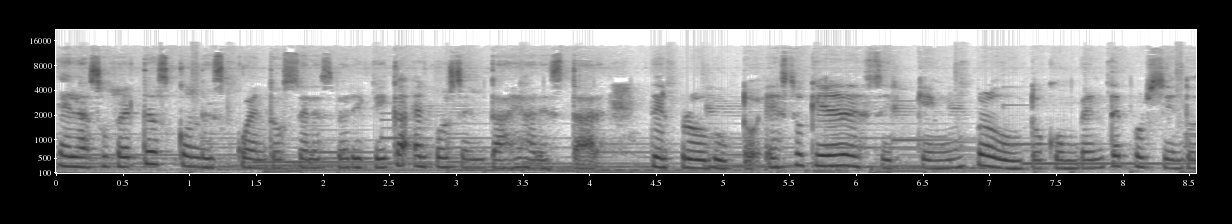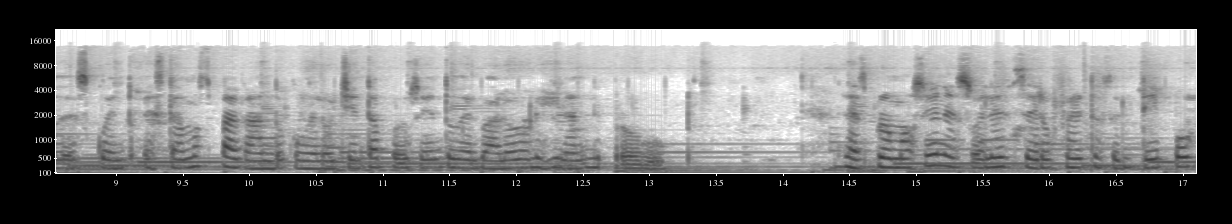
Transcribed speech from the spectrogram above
En las ofertas con descuentos se les verifica el porcentaje al estar del producto. Esto quiere decir que en un producto con 20% de descuento estamos pagando con el 80% del valor original del producto. Las promociones suelen ser ofertas del tipo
